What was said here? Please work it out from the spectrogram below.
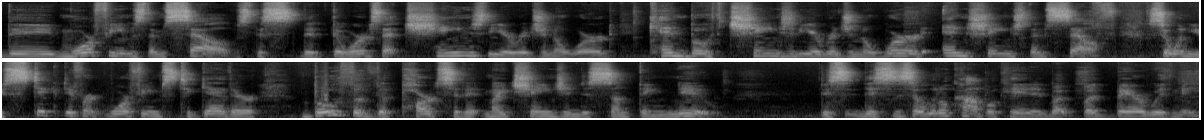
the morphemes themselves, this the, the words that change the original word can both change the original word and change themselves. So when you stick different morphemes together, both of the parts of it might change into something new. This this is a little complicated, but but bear with me.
